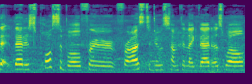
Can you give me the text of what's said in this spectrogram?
uh, th- that is possible for for us to do something like that as well.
